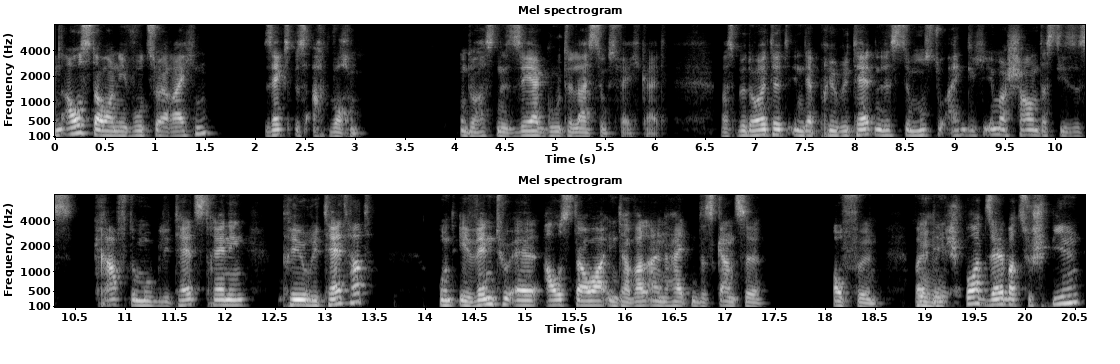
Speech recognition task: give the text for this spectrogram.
ein Ausdauerniveau zu erreichen, sechs bis acht Wochen. und du hast eine sehr gute Leistungsfähigkeit. Was bedeutet, in der Prioritätenliste musst du eigentlich immer schauen, dass dieses Kraft- und Mobilitätstraining Priorität hat und eventuell Ausdauer, Intervalleinheiten das Ganze auffüllen. Weil mhm. den Sport selber zu spielen,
